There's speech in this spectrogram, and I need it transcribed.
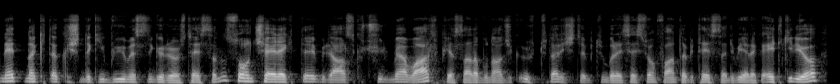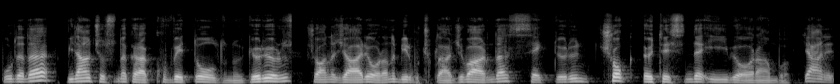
net nakit akışındaki büyümesini görüyoruz Tesla'nın. Son çeyrekte biraz küçülme var. Piyasada bunu azıcık ürktüler. İşte bütün bu resesyon falan tabii Tesla'yı bir yere etkiliyor. Burada da bilançosun ne kadar kuvvetli olduğunu görüyoruz. Şu anda cari oranı 1.5'lar civarında. Sektörün çok ötesinde iyi bir oran bu. Yani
